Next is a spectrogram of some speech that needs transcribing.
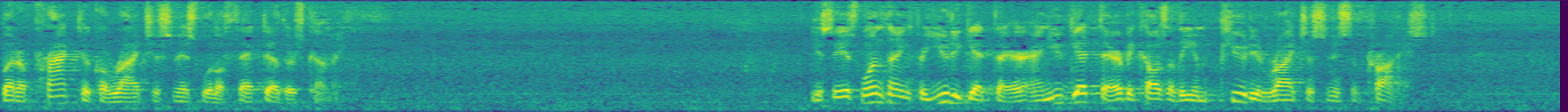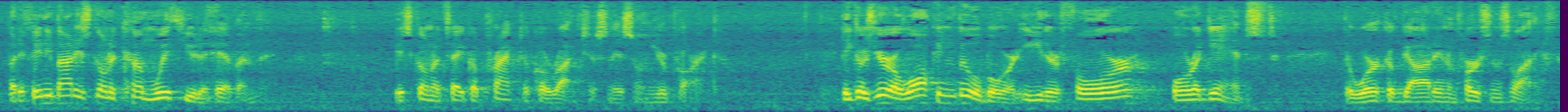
but a practical righteousness will affect others coming. You see, it's one thing for you to get there, and you get there because of the imputed righteousness of Christ. But if anybody's going to come with you to heaven, it's going to take a practical righteousness on your part. Because you're a walking billboard, either for or against the work of God in a person's life.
